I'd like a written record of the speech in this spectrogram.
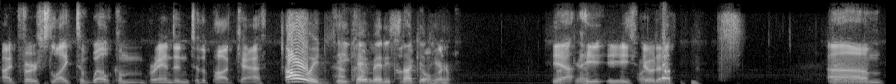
I'd first like to welcome Brandon to the podcast. Oh, he, he came in. He snuck in here. Yeah, Okay. he, he showed up. Um,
